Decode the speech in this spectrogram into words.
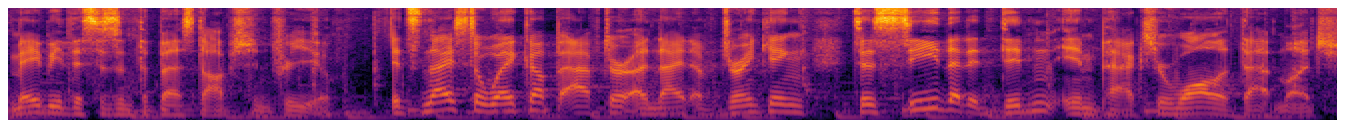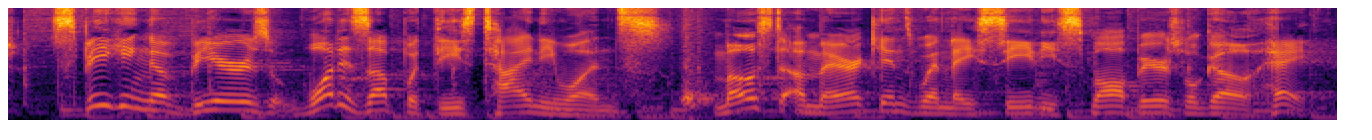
maybe this isn't the best option for you. It's nice to wake up after a night of drinking to see that it didn't impact your wallet that much. Speaking of beers, what is up with these tiny ones? Most Americans, when they see these small beers, will go, hey,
